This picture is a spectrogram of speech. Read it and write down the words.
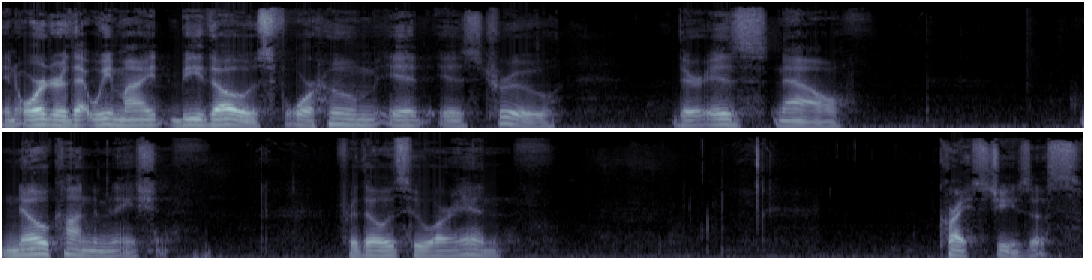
in order that we might be those for whom it is true there is now no condemnation for those who are in Christ Jesus.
